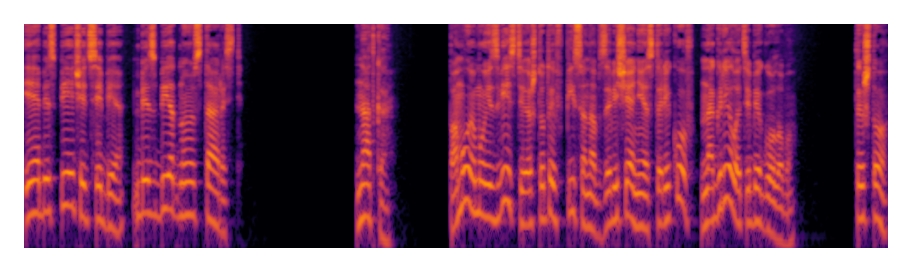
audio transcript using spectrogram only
и обеспечить себе безбедную старость. Надка, по-моему, известие, что ты вписана в завещание стариков, нагрело тебе голову. Ты что,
